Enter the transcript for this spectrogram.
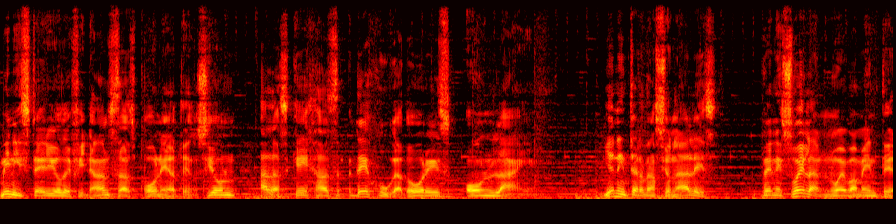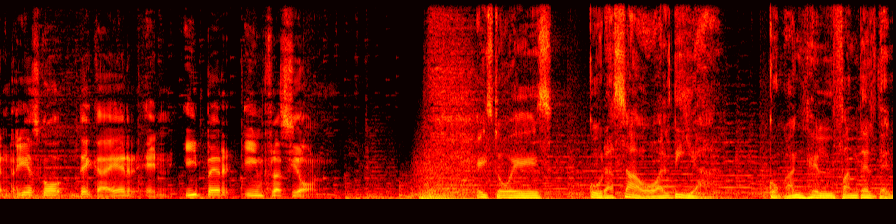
Ministerio de Finanzas pone atención a las quejas de jugadores online. Y en internacionales, Venezuela nuevamente en riesgo de caer en hiperinflación. Esto es Curazao al día con Ángel Van Delden.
